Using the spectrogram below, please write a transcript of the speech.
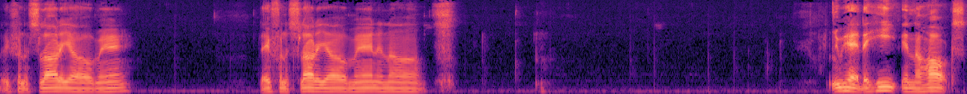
They finna slaughter y'all, man. They finna slaughter y'all, man, and uh, we had the Heat and the Hawks.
